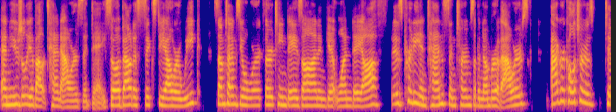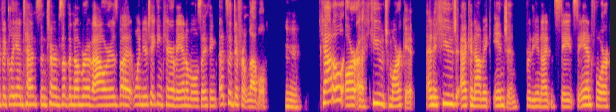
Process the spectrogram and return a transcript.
and usually about 10 hours a day. So, about a 60 hour week. Sometimes you'll work 13 days on and get one day off. It is pretty intense in terms of the number of hours. Agriculture is typically intense in terms of the number of hours, but when you're taking care of animals, I think that's a different level. Mm-hmm. Cattle are a huge market and a huge economic engine for the United States and for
